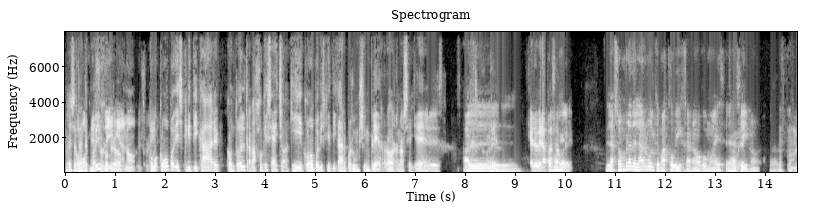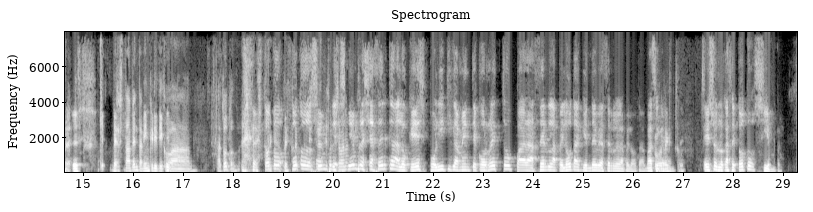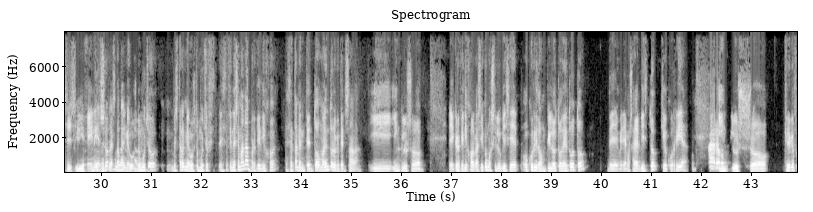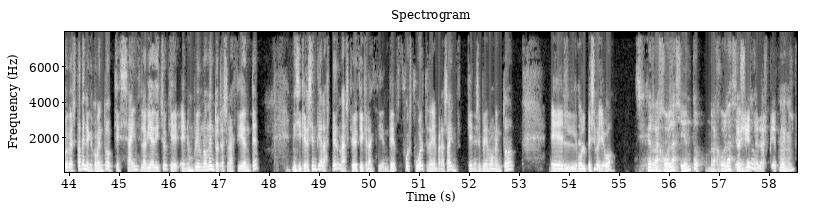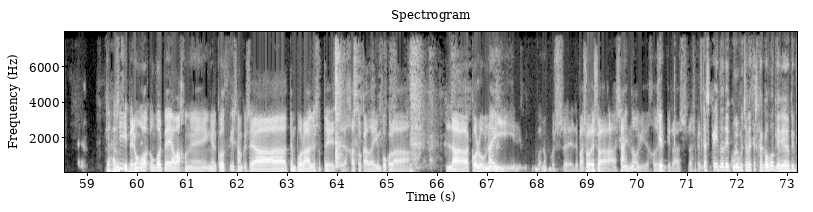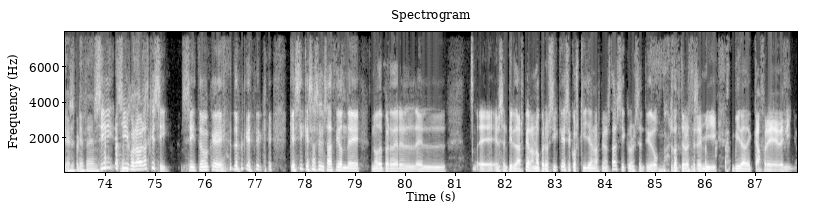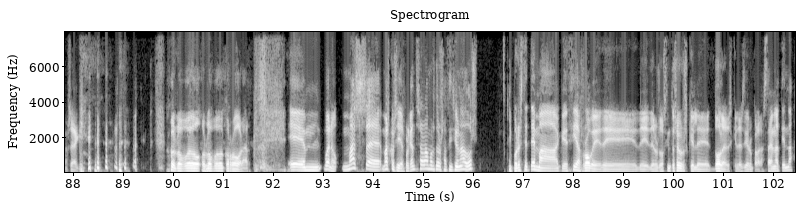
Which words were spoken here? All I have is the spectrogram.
exactamente Como su dijo, línea, pero. ¿Cómo. ¿Cómo podéis criticar con todo el trabajo que se ha hecho aquí? ¿Cómo podéis criticar por un simple error? No sé qué. Es al, que le hubiera ¿cómo pasado. es? eh. La sombra del árbol que más cobija, ¿no? ¿Cómo es? Es así, ¿no? Hombre. Es- Que Verstappen también criticó a, a Toto. Toto, Toto esta- siempre, esta semana- siempre se acerca a lo que es políticamente correcto para hacer la pelota a quien debe hacerle la pelota, básicamente. Correcto. Eso es lo que hace Toto siempre. Sí, sí. En eso Verstappen me gustó mucho, Verstappen me gustó mucho este fin de semana porque dijo exactamente en todo momento lo que pensaba. Y incluso eh, creo que dijo algo así como si le hubiese ocurrido a un piloto de Toto, deberíamos haber visto qué ocurría. Claro. Incluso creo que fue Verstappen el que comentó que Sainz le había dicho que en un primer momento tras el accidente ni siquiera sentía las piernas. Quiero decir que el accidente fue fuerte también para Sainz, que en ese primer momento el golpe se lo llevó. Si es que rajó el asiento, rajó el Yo asiento. siento las piernas. Que Sí, pero un, go- un golpe ahí abajo en, en el coxis, aunque sea temporal, eso te, te deja tocada ahí un poco la, la columna y, bueno, pues eh, le pasó eso a, a Sainz, ¿no? Y dejó de ¿Qué? sentir las, las ¿Te has piernas. caído de culo muchas veces, Jacobo? Que veo que tienes experiencia en... Sí, sí, pues la verdad es que sí. Sí, tengo que, tengo que decir que, que sí, que esa sensación de no de perder el, el, eh, el sentir de las piernas, no, pero sí que ese cosquilla en las piernas tal, sí que lo he sentido bastantes veces en mi vida de cafre de niño. O sea que os, lo puedo, os lo puedo corroborar. Eh, bueno, más, eh, más cosillas, porque antes hablábamos de los aficionados y por este tema que decías, Robe, de, de, los 200 euros que le, dólares que les dieron para gastar en la tienda,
